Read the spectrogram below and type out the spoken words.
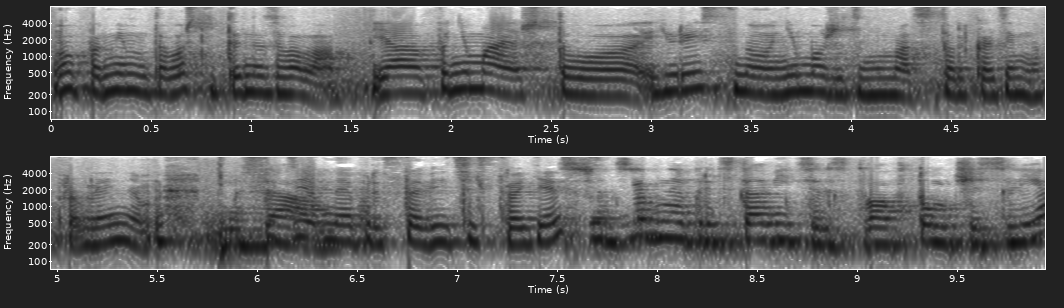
Ну, помимо того, что ты назвала. Я понимаю, что юрист ну, не может заниматься только одним направлением. Да. Судебное представительство есть? Судебное представительство в том числе,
